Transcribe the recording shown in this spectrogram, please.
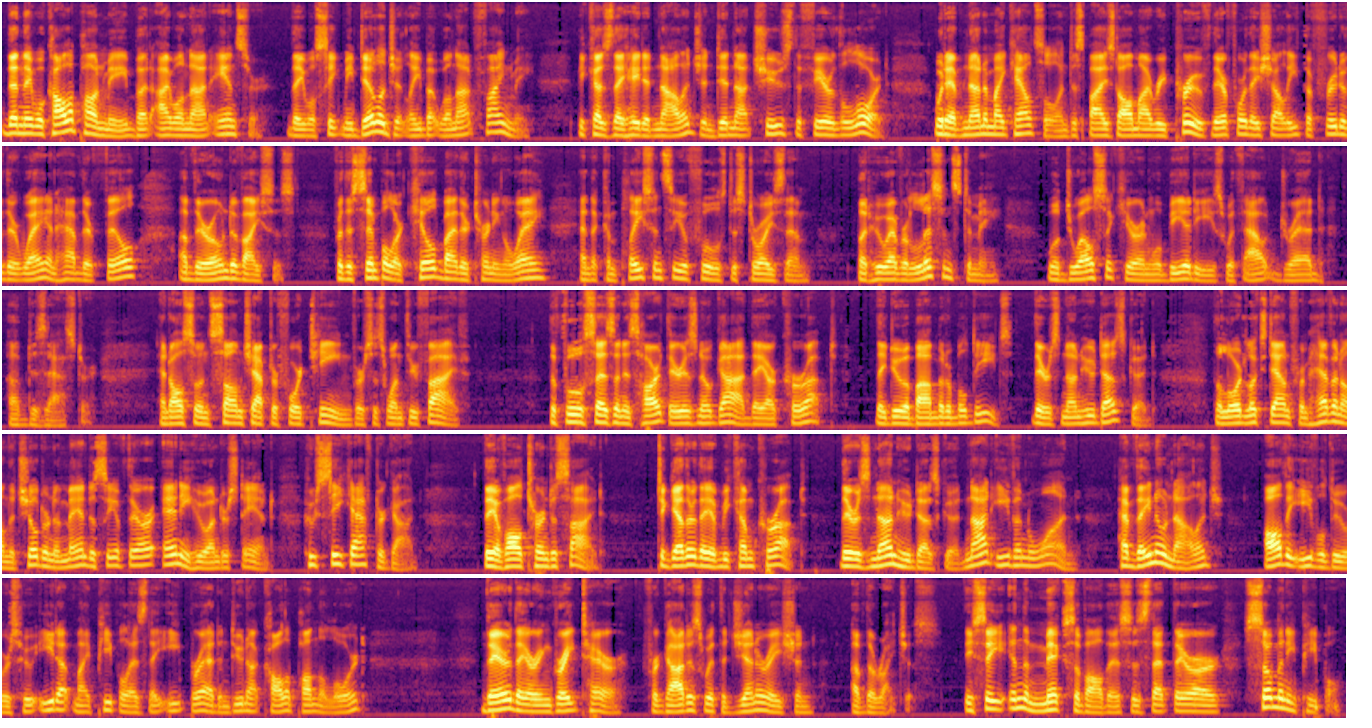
Then they will call upon me, but I will not answer. They will seek me diligently, but will not find me because they hated knowledge and did not choose the fear of the Lord, would have none of my counsel, and despised all my reproof. Therefore they shall eat the fruit of their way, and have their fill of their own devices. For the simple are killed by their turning away, and the complacency of fools destroys them. But whoever listens to me will dwell secure and will be at ease without dread of disaster. And also in Psalm chapter 14, verses 1 through 5. The fool says in his heart, There is no God, they are corrupt. They do abominable deeds. There is none who does good. The Lord looks down from heaven on the children of man to see if there are any who understand, who seek after God. They have all turned aside. Together they have become corrupt. There is none who does good, not even one. Have they no knowledge? All the evildoers who eat up my people as they eat bread and do not call upon the Lord? There they are in great terror, for God is with the generation of the righteous. You see, in the mix of all this is that there are so many people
